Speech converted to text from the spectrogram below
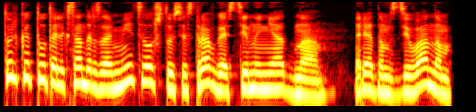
Только тут Александр заметил, что сестра в гостиной не одна — Рядом с диваном,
